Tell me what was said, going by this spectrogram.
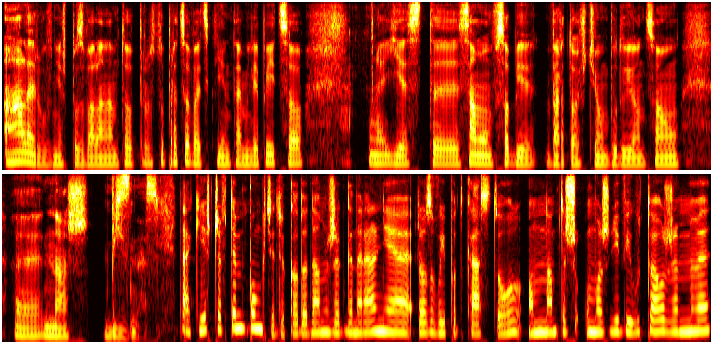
ale również pozwala nam to po prostu pracować z klientami lepiej, co jest e, samą w sobie wartością budującą e, nasz biznes. Tak, jeszcze w tym punkcie tylko dodam, że generalnie rozwój podcastu, on nam też umożliwił to, że my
